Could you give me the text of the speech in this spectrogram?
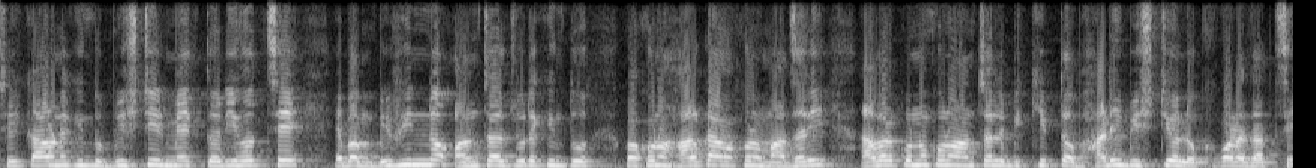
সেই কারণে কিন্তু বৃষ্টির মেঘ তৈরি হচ্ছে এবং বিভিন্ন অঞ্চল জুড়ে কিন্তু কখনো হালকা, কখনো মাঝারি, আবার কোনো কোনো অঞ্চলে বিক্ষিপ্ত ভারী বৃষ্টিও লক্ষ্য করা যাচ্ছে।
